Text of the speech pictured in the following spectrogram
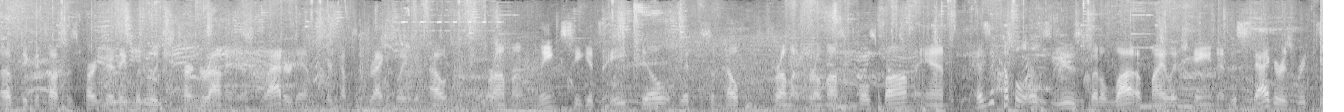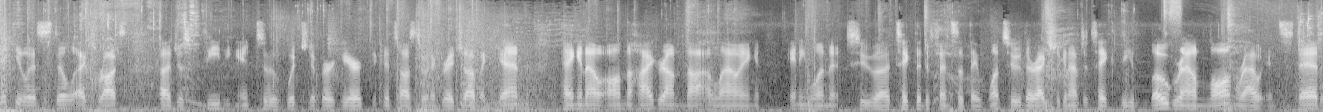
of Dignitas his partner. They literally just turned around and splattered him. Here comes the Dragonblade out from Lynx. He gets a kill with some help from a Bromas Pulse Bomb, and has a couple ults used, but a lot of mileage gained. And this stagger is ridiculous. Still X-Rocks uh, just feeding into the wood chipper here. Dignitas doing a great job again, hanging out on the high ground, not allowing anyone to uh, take the defense that they want to. They're actually going to have to take the low ground long route instead,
